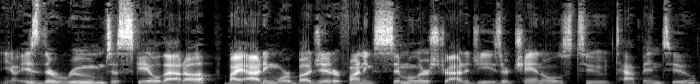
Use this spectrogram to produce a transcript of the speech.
you know, is there room to scale that up by adding more budget or finding similar strategies or channels to tap into?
